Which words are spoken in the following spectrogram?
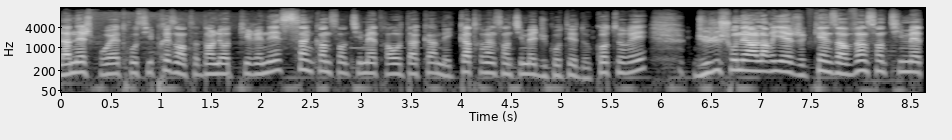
La neige pourrait être aussi présente dans les Hautes-Pyrénées, 50 cm à Otaka mais 80 cm du côté de Cotteret. Du Luchonnet à l'Ariège, 15 à 20 cm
